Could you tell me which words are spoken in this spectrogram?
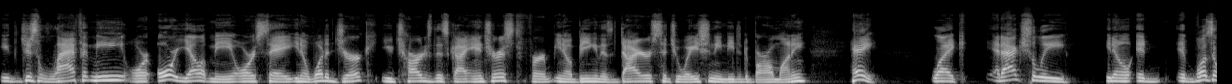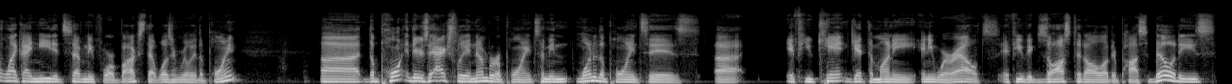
you just laugh at me or or yell at me or say, you know, what a jerk! You charged this guy interest for you know being in this dire situation. He needed to borrow money. Hey, like it actually you know, it it wasn't like I needed 74 bucks. That wasn't really the point. Uh, the point there's actually a number of points. I mean, one of the points is uh, if you can't get the money anywhere else, if you've exhausted all other possibilities,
